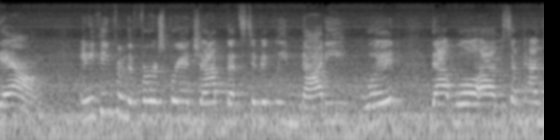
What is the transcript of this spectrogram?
down. Anything from the first branch up that's typically knotty wood that will um, sometimes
